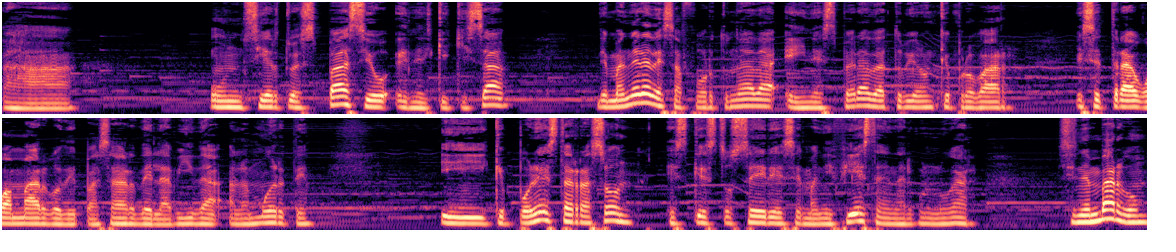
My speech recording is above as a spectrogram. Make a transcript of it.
a un cierto espacio en el que quizá, de manera desafortunada e inesperada, tuvieron que probar ese trago amargo de pasar de la vida a la muerte y que por esta razón es que estos seres se manifiestan en algún lugar. Sin embargo,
